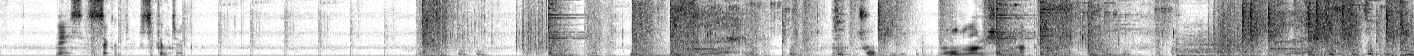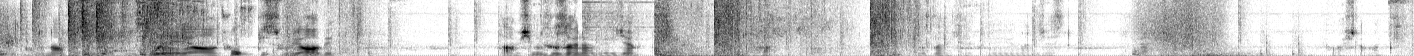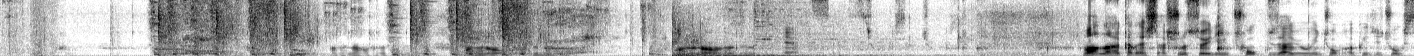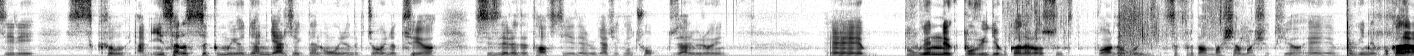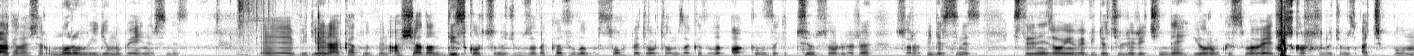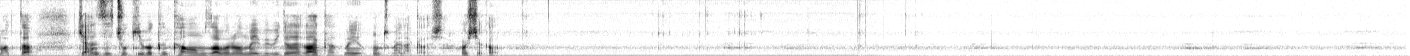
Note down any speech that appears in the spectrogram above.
Neyse sıkıntı yok sıkıntı yok. Çok iyi. Ne oldu lan bir şey fırlattı yapayım bakayım. Bu ne ya? Çok pis vuruyor abi. Tamam şimdi hıza önem vereceğim. Hızlı hareket etmeye yöneleceğiz. Yavaşlamak. Ananı avradını. Ananı avradını. Ananı avradını. Evet, Çok güzel, çok güzel. Vallahi arkadaşlar şunu söyleyeyim çok güzel bir oyun. Çok akıcı, çok seri. Sıkıl yani insanı sıkmıyor. Yani gerçekten oynadıkça oynatıyor. Sizlere de tavsiye ederim gerçekten. Çok güzel bir oyun. Ee, bugünlük bu video bu kadar olsun. Bu arada oyun sıfırdan baştan başlatıyor. Ee, bugünlük bu kadar arkadaşlar. Umarım videomu beğenirsiniz. Ee, videoya like atmayı. Aşağıdan Discord sunucumuza da katılıp sohbet ortamımıza katılıp aklınızdaki tüm soruları sorabilirsiniz. İstediğiniz oyun ve video türleri için de yorum kısmı ve Discord sunucumuz açık bulunmakta. Kendinize çok iyi bakın. Kanalımıza abone olmayı ve videoya like atmayı unutmayın arkadaşlar. Hoşçakalın.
